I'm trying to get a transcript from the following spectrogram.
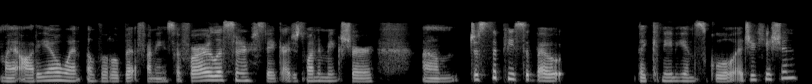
my audio went a little bit funny. So, for our listeners' sake, I just want to make sure um, just the piece about the Canadian school education.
